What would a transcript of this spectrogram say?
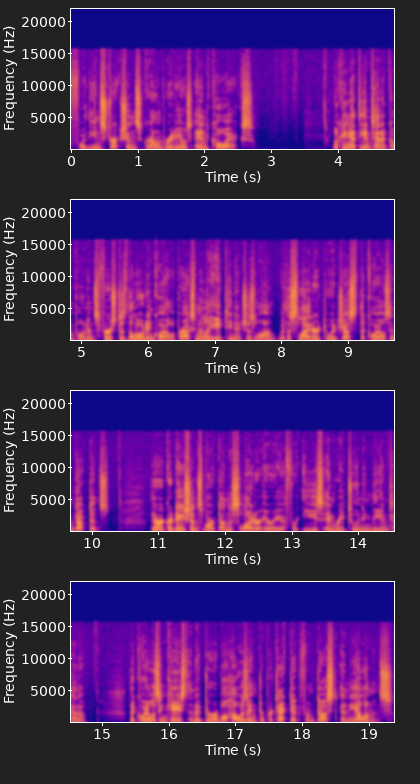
for the instructions, ground radials, and coax. Looking at the antenna components, first is the loading coil, approximately 18 inches long, with a slider to adjust the coil's inductance. There are gradations marked on the slider area for ease in retuning the antenna. The coil is encased in a durable housing to protect it from dust and the elements.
